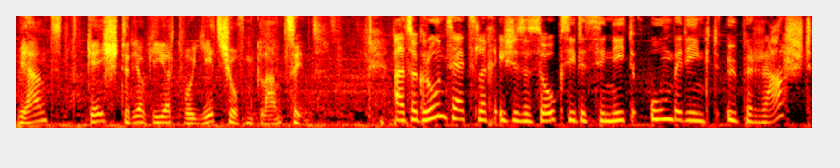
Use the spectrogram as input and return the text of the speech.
Wie haben die Gäste reagiert, die jetzt schon auf dem Gelände sind? Also grundsätzlich ist es so gewesen, dass sie nicht unbedingt überrascht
